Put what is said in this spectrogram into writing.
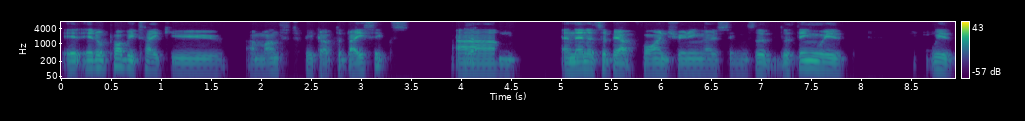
it, it'll probably take you a month to pick up the basics yeah. Um, and then it's about fine tuning those things. The the thing with with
